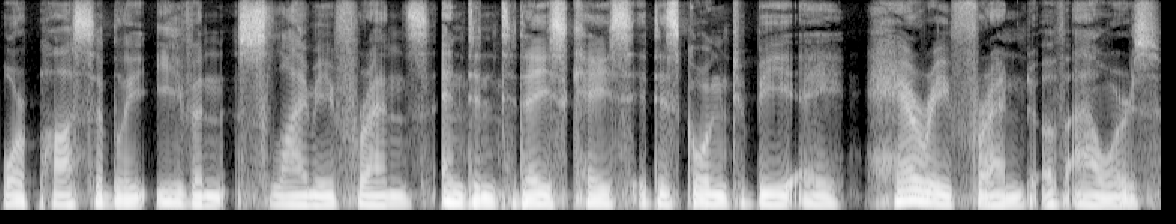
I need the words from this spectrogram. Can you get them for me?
or possibly even slimy friends. And in today's case, it is going to be a hairy friend of ours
